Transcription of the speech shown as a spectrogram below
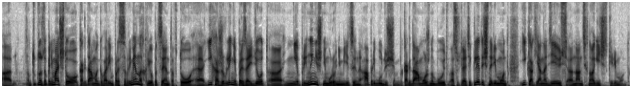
А, тут нужно понимать, что когда мы говорим про современных криопациентов, то э, их оживление произойдет э, не при нынешнем уровне медицины, а при будущем, когда можно будет осуществлять и клеточный ремонт, и, как я надеюсь, нанотехнологический ремонт.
